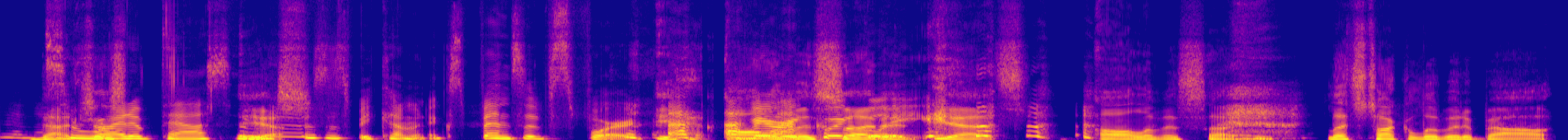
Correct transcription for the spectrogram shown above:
It's That's a just- rite of passage. Yeah. this has become an expensive sport. Yeah, all Very of a sudden. Yes, all of a sudden. Let's talk a little bit about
